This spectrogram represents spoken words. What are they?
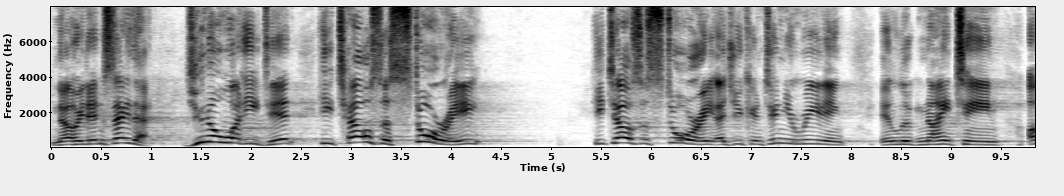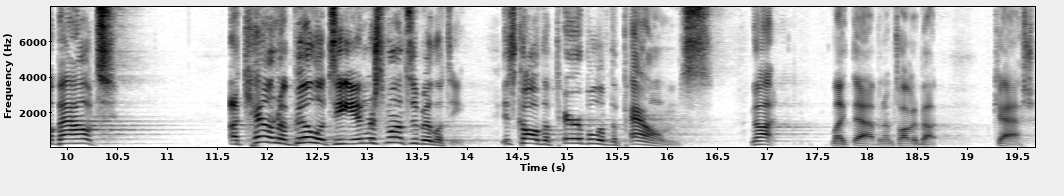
No, he didn't say that. Do you know what he did? He tells a story. He tells a story as you continue reading in Luke 19 about accountability and responsibility. It's called the parable of the pounds. Not like that, but I'm talking about cash.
